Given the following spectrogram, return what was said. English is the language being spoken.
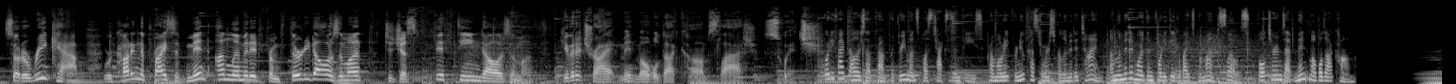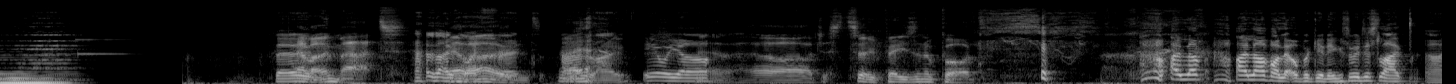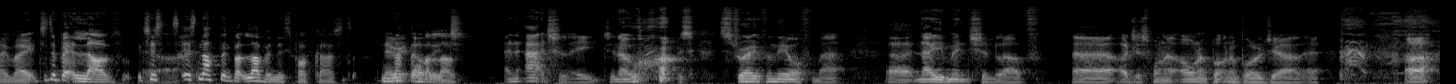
F- So to recap, we're cutting the price of Mint Unlimited from $30 a month to just $15 a month. Give it a try at mintmobile.com slash switch. $45 upfront for three months plus taxes and fees. Promo rate for new customers for limited time. Unlimited more than 40 gigabytes per month. Slows. Full terms at mintmobile.com. Boom. Hello, Matt. Hello, my friend. Hello. Here we are. Oh, just two peas in a pod. I love, I love our little beginnings. We're just like, hi mate, just a bit of love. It's just, it's nothing but love in this podcast. There nothing it- but oh, love. And actually, do you know what? Straight from the off, Matt. Uh, now you mentioned love. Uh, I just want to. I want to put an apology out there. uh,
